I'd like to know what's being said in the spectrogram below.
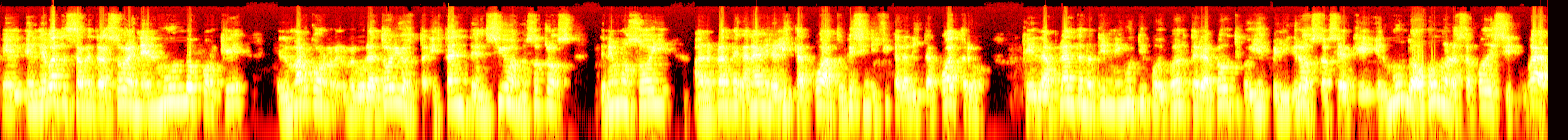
el, debate se retrasó en el mundo porque el marco regulatorio está, en tensión. Nosotros tenemos hoy a la planta de cannabis la lista 4. ¿Qué significa la lista 4? Que la planta no tiene ningún tipo de poder terapéutico y es peligrosa, o sea que el mundo aún no la sacó de ese lugar.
